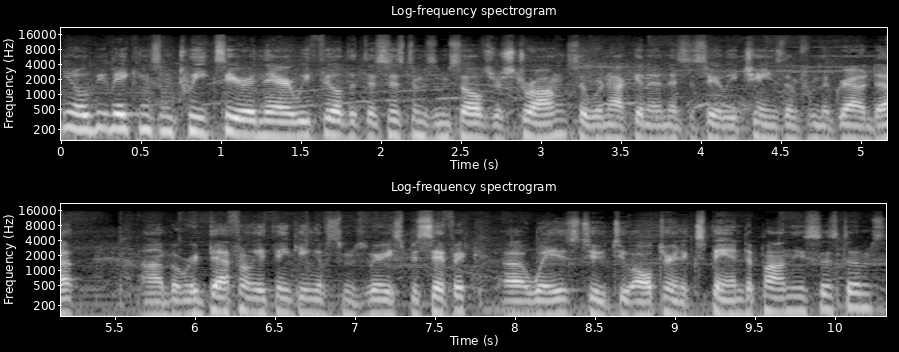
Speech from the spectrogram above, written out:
you know, we'll be making some tweaks here and there. We feel that the systems themselves are strong, so we're not going to necessarily change them from the ground up. Um, but we're definitely thinking of some very specific uh, ways to, to alter and expand upon these systems.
